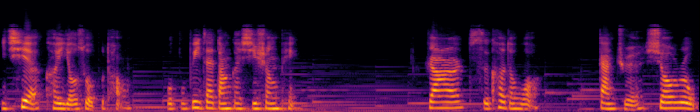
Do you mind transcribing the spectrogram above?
一切可以有所不同，我不必再当个牺牲品。然而此刻的我。感觉羞辱、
